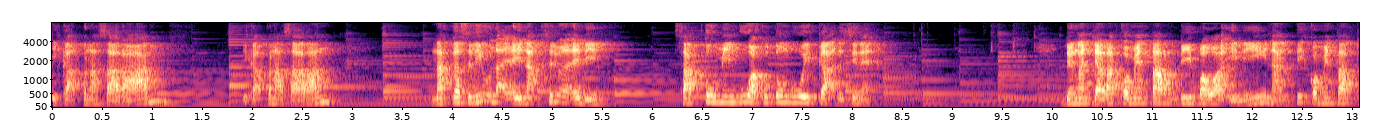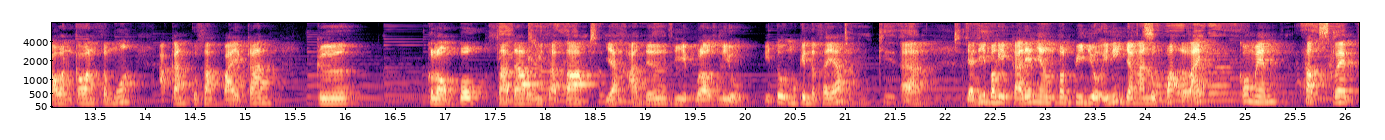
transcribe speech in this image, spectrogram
Ika penasaran, Ika penasaran, nak ke Seliu nak eh nak ke Seliu nak Edi. Sabtu Minggu aku tunggu Ika di sini. Dengan cara komentar di bawah ini, nanti komentar kawan-kawan semua akan kusampaikan ke kelompok sadar wisata yang ada di Pulau Seliu. Itu mungkin dari saya. Eh, jadi bagi kalian yang nonton video ini jangan lupa like, komen, subscribe,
